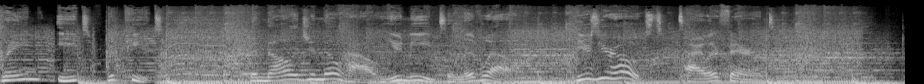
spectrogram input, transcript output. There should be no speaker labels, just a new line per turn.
Train, eat, repeat. The knowledge and know how you need to live well. Here's your host, Tyler Ferrand.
